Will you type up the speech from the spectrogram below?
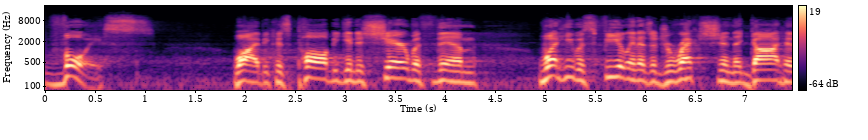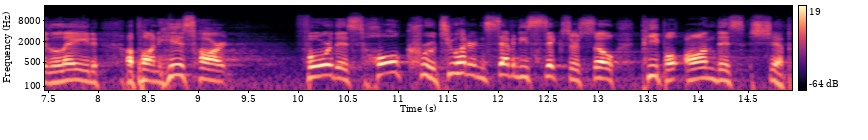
voice. Why? Because Paul began to share with them what he was feeling as a direction that God had laid upon his heart for this whole crew 276 or so people on this ship.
